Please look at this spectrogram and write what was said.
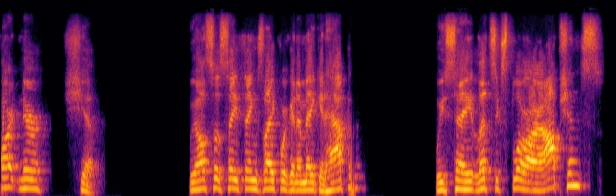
Partnership. We also say things like we're going to make it happen. We say, let's explore our options.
